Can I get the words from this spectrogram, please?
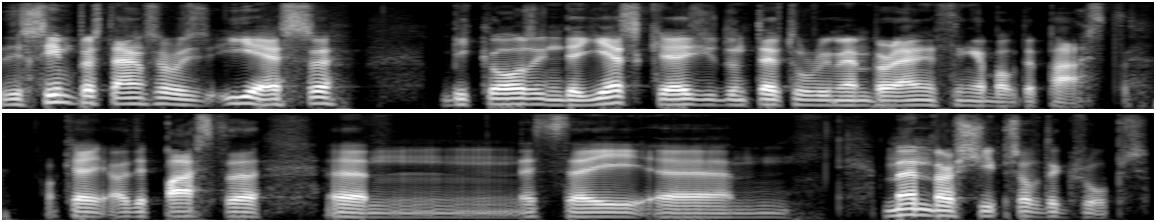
The simplest answer is yes, because in the yes case you don't have to remember anything about the past okay? Or the past uh, um, let's say um, memberships of the groups.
